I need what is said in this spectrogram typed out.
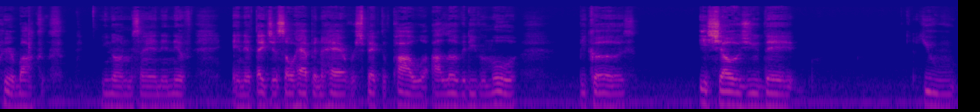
pure boxers. You know what I'm saying? And if and if they just so happen to have respect of power, I love it even more because it shows you that you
